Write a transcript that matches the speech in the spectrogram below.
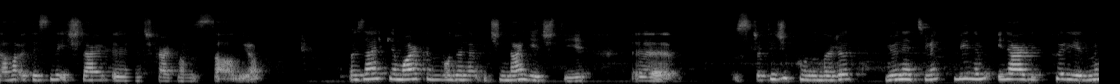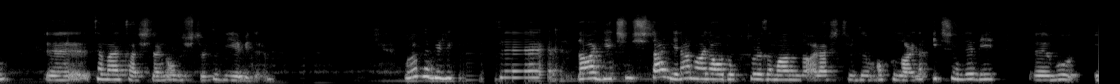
daha ötesinde işler e, çıkartmamızı sağlıyor. Özellikle markanın o dönem içinden geçtiği e, stratejik konuları yönetmek benim ilerideki kariyerimin e, temel taşlarını oluşturdu diyebilirim. Bununla birlikte daha geçmişten gelen hala o doktora zamanında araştırdığım okullardan içinde bir e, bu e,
